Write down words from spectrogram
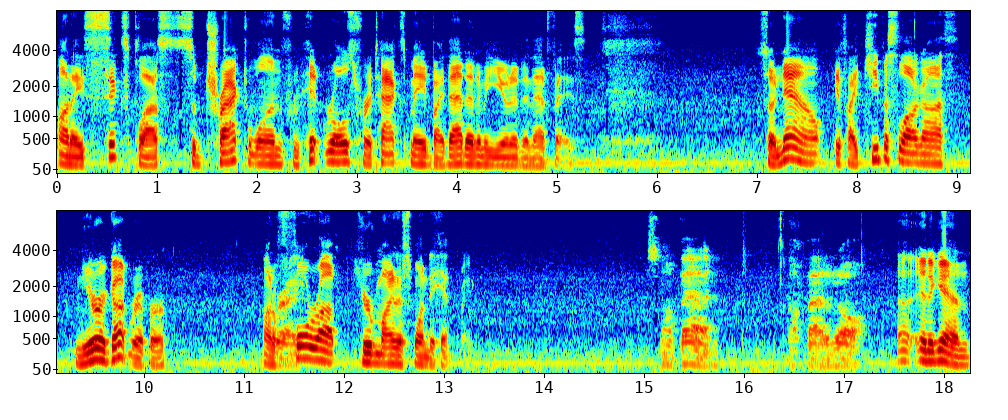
On a 6 plus, subtract 1 from hit rolls for attacks made by that enemy unit in that phase. So now, if I keep a Slogoth near a Gutrippa, on a Right. 4 up, you're minus 1 to hit me. It's not bad. Not bad at all. Uh, and again,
